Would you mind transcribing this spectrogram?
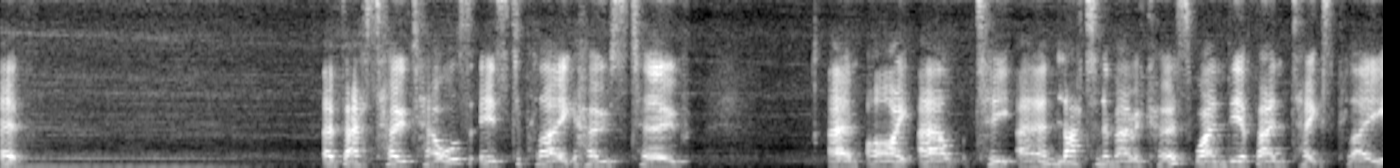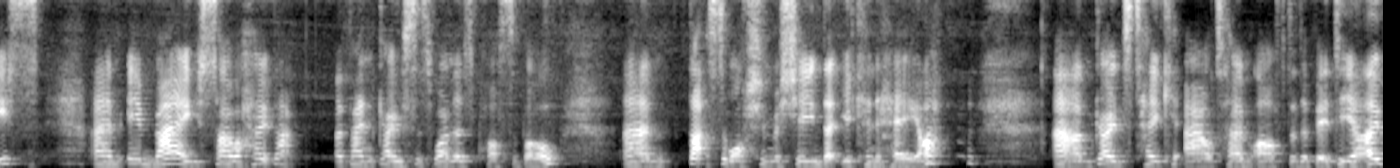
uh, at Vast Hotels is to play host to um, ILTN Latin Americas when the event takes place um, in May. So I hope that event goes as well as possible. Um, that's the washing machine that you can hear. I'm going to take it out um, after the video.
